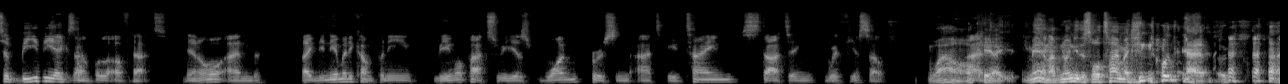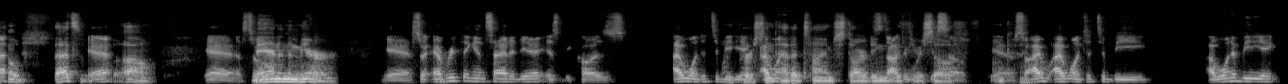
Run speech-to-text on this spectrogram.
to be the example of that, you know, and like the name of the company being a Opatswy is one person at a time, starting with yourself. Wow. Okay. And, I, man, I've known you this whole time. I didn't know that. That's yeah. Wow. Yeah. So man in the mirror. Yeah. So everything inside of there is because I wanted to be One person at a time, starting, starting with, with, yourself. yourself. Yeah. Okay. So I, I wanted to be, I want to be a,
